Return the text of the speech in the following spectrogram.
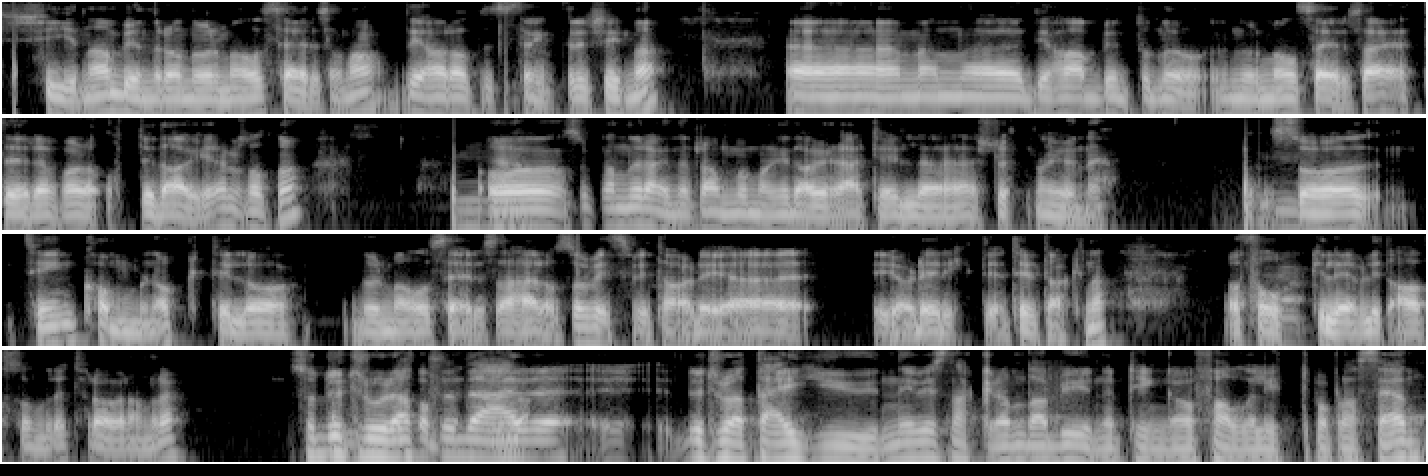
Kina begynner å normalisere seg nå. De har hatt et strengt regime. Uh, men eh, de har begynt å no- normalisere seg etter var det 80 dager eller noe sånt. nå. Og så kan du regne fram hvor mange dager det er til uh, slutten av juni. Så ting kommer nok til å normalisere seg her også, hvis vi tar de, gjør de riktige tiltakene. Og folk lever litt avsondret fra hverandre. Så du tror, at det er, du tror at det er juni vi snakker om, da begynner ting å falle litt på plass igjen?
